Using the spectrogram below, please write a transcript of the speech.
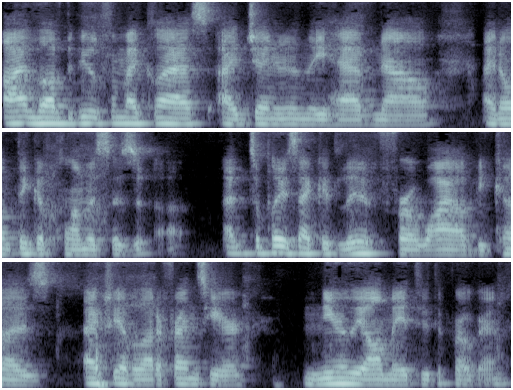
I love the people from my class. I genuinely have now. I don't think of Columbus as uh, it's a place I could live for a while because I actually have a lot of friends here, nearly all made through the program.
